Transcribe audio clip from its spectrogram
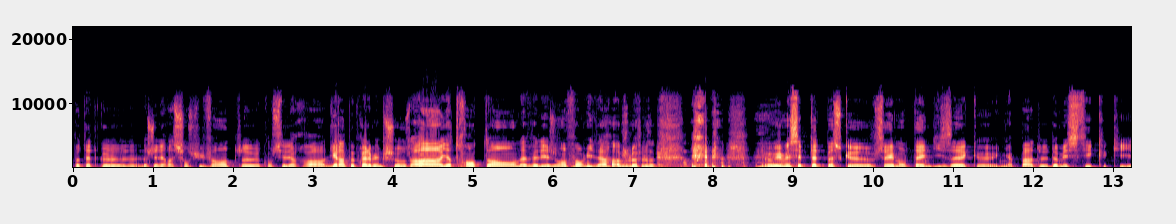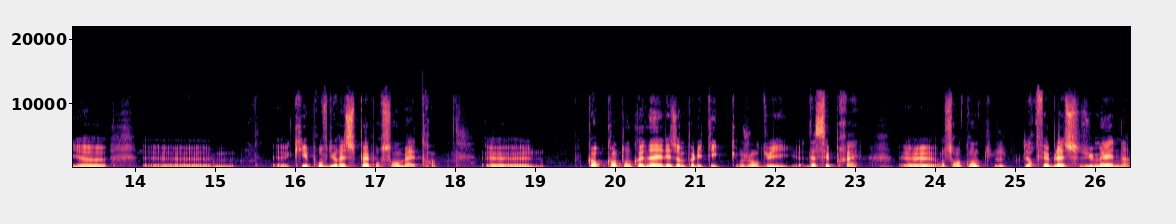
Peut-être que la génération suivante euh, considérera, dira à peu près la même chose. Ah, il y a 30 ans, on avait des gens formidables. oui, mais c'est peut-être parce que, vous savez, Montaigne disait qu'il n'y a pas de domestique qui, euh, euh, qui éprouve du respect pour son maître. Quand, quand, on connaît les hommes politiques aujourd'hui d'assez près, on se rend compte de leurs faiblesses humaines.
